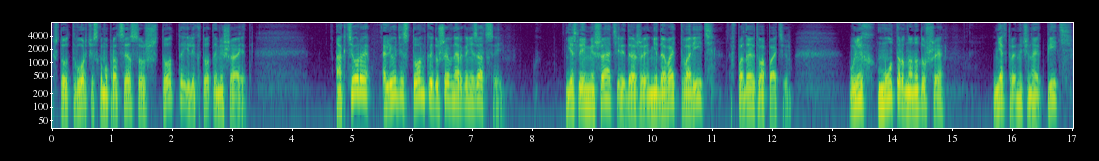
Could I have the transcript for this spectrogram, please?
что творческому процессу что-то или кто-то мешает. Актеры — люди с тонкой душевной организацией. Если им мешать или даже не давать творить, впадают в апатию. У них муторно на душе. Некоторые начинают пить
